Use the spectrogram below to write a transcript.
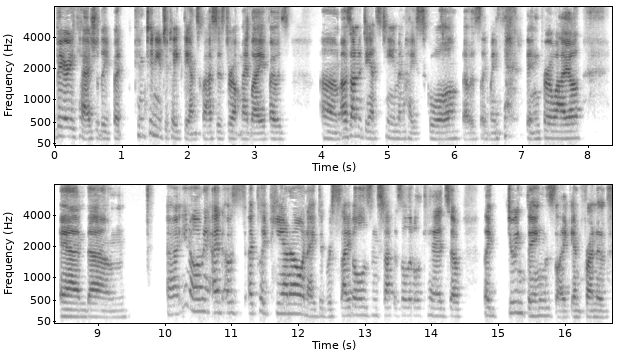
very casually, but continue to take dance classes throughout my life. I was, um, I was on a dance team in high school. That was like my thing for a while. And um, uh, you know, I mean, I, I, was I played piano and I did recitals and stuff as a little kid. So like doing things like in front of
